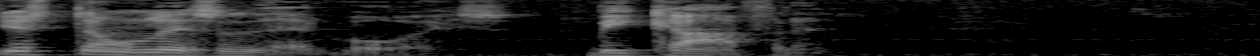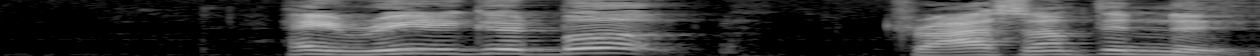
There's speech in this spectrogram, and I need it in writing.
Just don't listen to that voice. Be confident. Hey, read a good book. Try something new.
